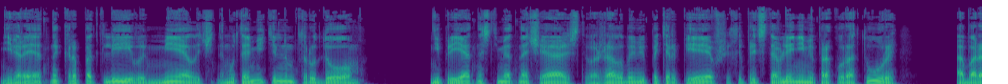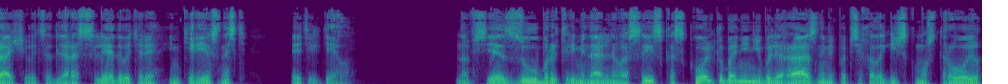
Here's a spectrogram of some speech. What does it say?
невероятно кропотливым, мелочным, утомительным трудом, неприятностями от начальства, жалобами потерпевших и представлениями прокуратуры – оборачивается для расследователя интересность этих дел. Но все зубры криминального сыска, сколько бы они ни были разными по психологическому строю,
